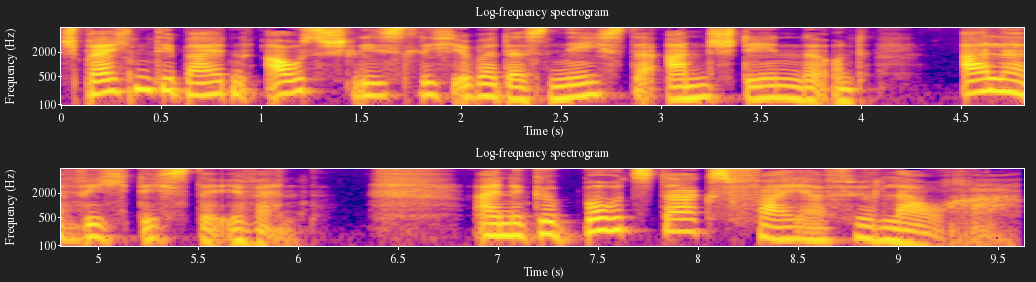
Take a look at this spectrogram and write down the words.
sprechen die beiden ausschließlich über das nächste anstehende und allerwichtigste Event. Eine Geburtstagsfeier für Laura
